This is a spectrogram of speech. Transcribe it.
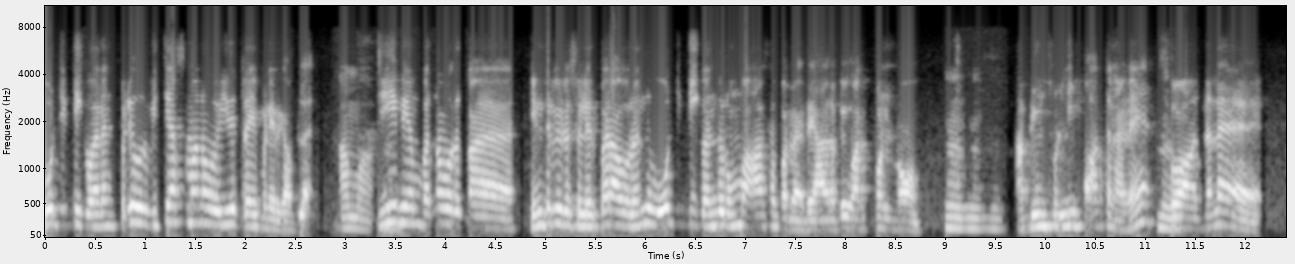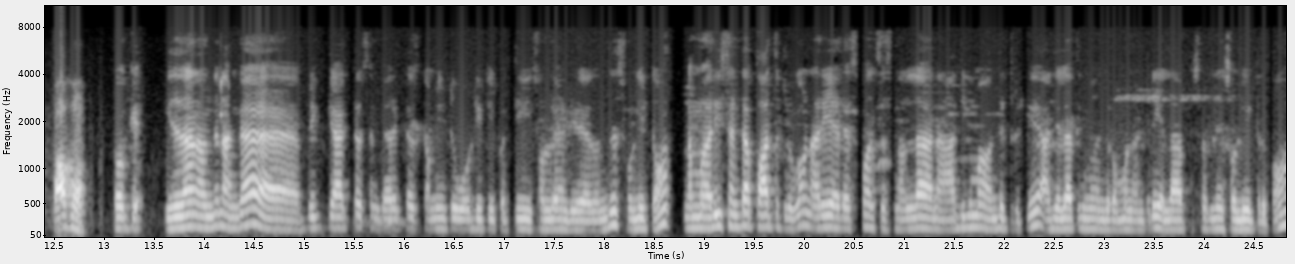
ஓடிடிக்கு வரேன்னு சொல்லி ஒரு வித்தியாசமான ஒரு இது ட்ரை பண்ணிருக்காப்ல ஆமா. ஜிவிஎம் பார்த்தா ஒரு இன்டர்வியூல சொல்லியிருப்பாரு. அவர் வந்து ஓடிடிக்கு வந்து ரொம்ப ஆசைப்படுறாரு. அதுல போய் ஒர்க் பண்ணணும். அப்படின்னு சொல்லி பார்த்தேன் நானு. சோ அதனால பாப்போம். ஓகே இதுதான் வந்து நாங்க big actors and directors coming to OTT பத்தி சொல்ல வேண்டியது வந்து சொல்லிட்டோம். நம்ம ரீசெண்டா பார்த்துட்டு இருக்கோம். நிறைய ரெஸ்பான்சஸ் நல்லா அதிகமா வந்துட்டு இருக்கு. அது எல்லாத்துக்குமே வந்து ரொம்ப நன்றி. எல்லா எபிசோட்லயும் சொல்லிட்டு இருக்கோம்.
